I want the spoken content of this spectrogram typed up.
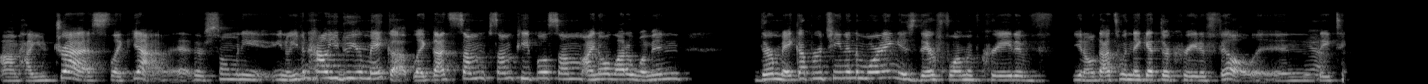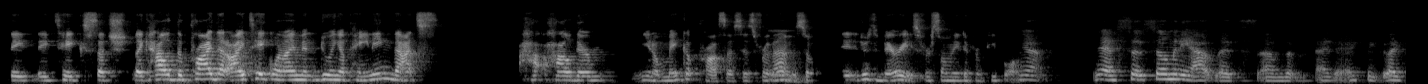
um, how you dress like yeah eh, there's so many you know even how you do your makeup like that's some some people some i know a lot of women their makeup routine in the morning is their form of creative you know that's when they get their creative fill and yeah. they take they they take such like how the pride that i take when i'm in, doing a painting that's how, how their you know makeup process is for them mm. so it just varies for so many different people yeah yeah so so many outlets um that I, I think like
